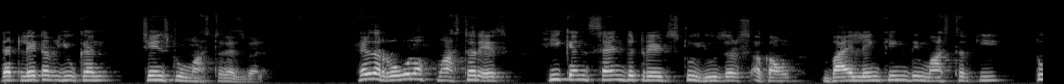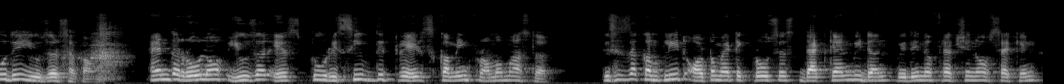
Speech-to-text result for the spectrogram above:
that later you can change to master as well. Here the role of master is he can send the trades to user's account by linking the master key to the user's account and the role of user is to receive the trades coming from a master. This is a complete automatic process that can be done within a fraction of second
